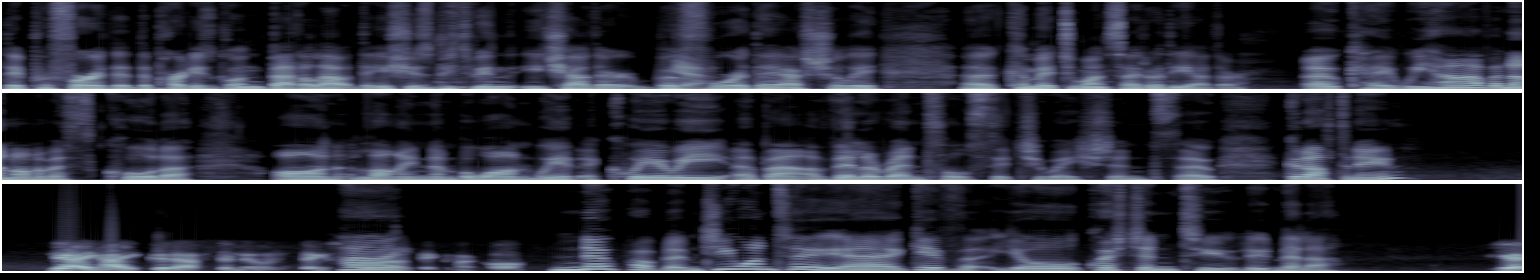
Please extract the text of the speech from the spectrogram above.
they prefer that the parties go and battle out the issues between each other before they actually uh, commit to one side or the other. Okay, we have an anonymous caller on line number one with a query about a villa rental situation. So, good afternoon. Yeah, hi, good afternoon. Thanks for uh, taking my call. No problem. Do you want to uh, give your question to Ludmila? Yeah,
